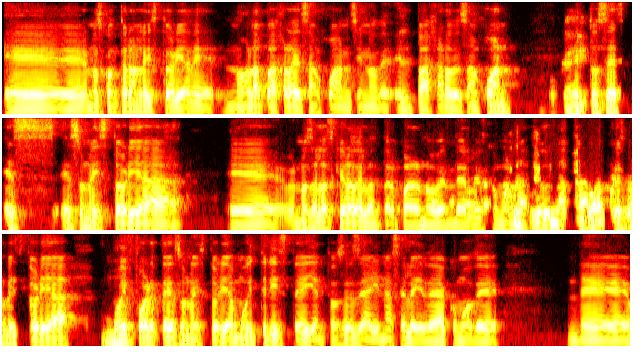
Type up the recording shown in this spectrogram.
eh, nos contaron la historia de no la pájara de San Juan, sino de el pájaro de San Juan. Entonces es, es, una historia, eh, no se las quiero adelantar para no venderles como la, la, trama, pero es una historia muy fuerte, es una historia muy triste y entonces de ahí nace la idea como de, de,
